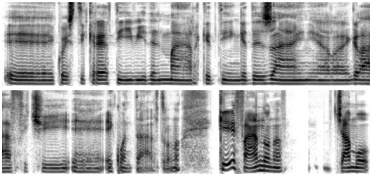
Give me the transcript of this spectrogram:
eh, questi creativi del marketing, designer, grafici eh, e quant'altro no? che fanno una, diciamo,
